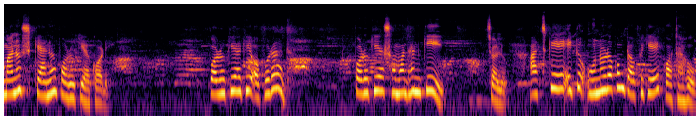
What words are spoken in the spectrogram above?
মানুষ কেন পরকিয়া করে? পরকিয়া কি অপরাধ? পরকিয়ার সমাধান কি? চলো, আজকে একটু অন্যরকম টপিকে কথা হোক।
